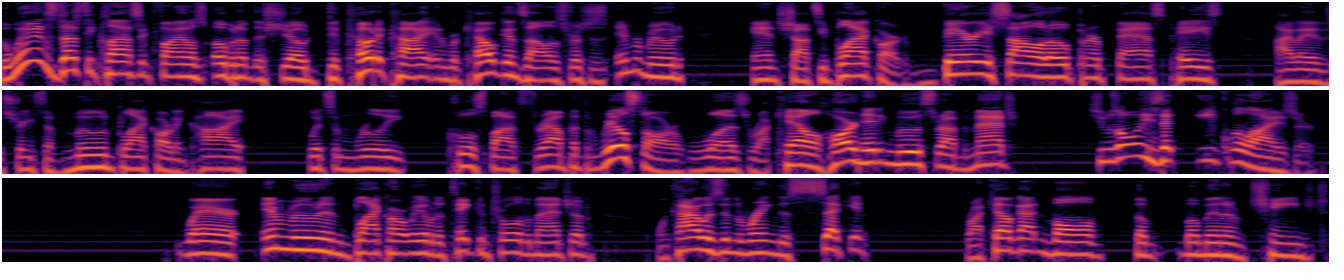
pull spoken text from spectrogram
The women's Dusty Classic finals open up the show. Dakota Kai and Raquel Gonzalez versus Ember Moon and Shotzi Blackheart. Very solid opener, fast paced, highlighted the strengths of Moon, Blackheart, and Kai with some really cool spots throughout. But the real star was Raquel, hard hitting moves throughout the match. She was always that equalizer where Ember Moon and Blackheart were able to take control of the matchup. When Kai was in the ring, the second Raquel got involved, the momentum changed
